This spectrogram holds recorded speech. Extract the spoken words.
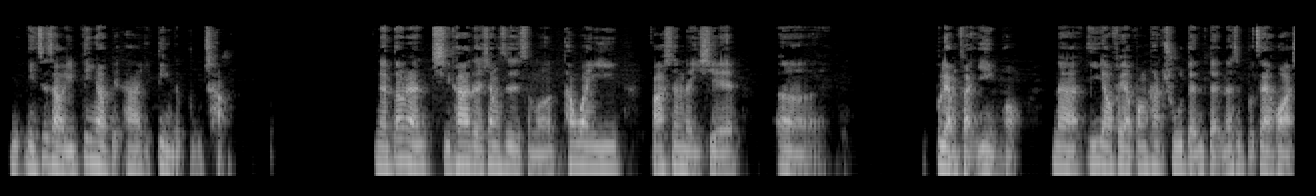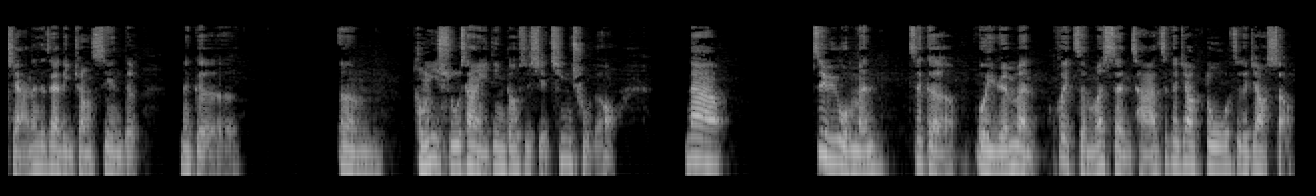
你你至少一定要给他一定的补偿。那当然，其他的像是什么，他万一发生了一些呃不良反应哦，那医药费要帮他出等等，那是不在话下。那个在临床试验的那个嗯同意书上一定都是写清楚的哦。那至于我们这个委员们。会怎么审查？这个叫多，这个叫少。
